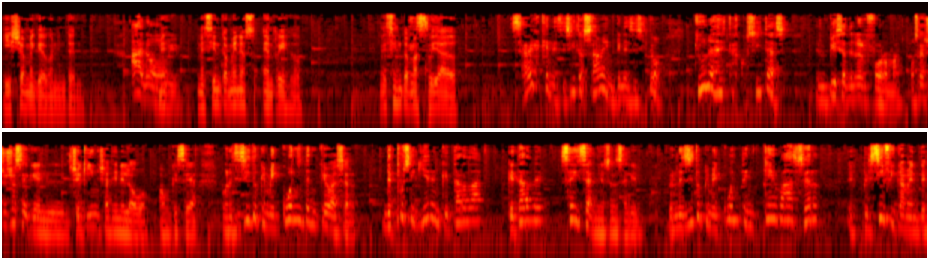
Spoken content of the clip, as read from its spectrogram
Y yo me quedo con Nintendo. Ah, no, Me, obvio. me siento menos en riesgo. Me siento más cuidado. ¿Sabes qué necesito? ¿Saben qué necesito? Que una de estas cositas empiece a tener forma. O sea, yo ya sé que el check-in ya tiene logo, aunque sea. Pero necesito que me cuenten qué va a ser. Después si quieren que tarda, que tarde 6 años en salir. Pero necesito que me cuenten qué va a ser específicamente.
